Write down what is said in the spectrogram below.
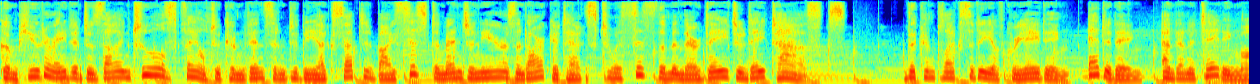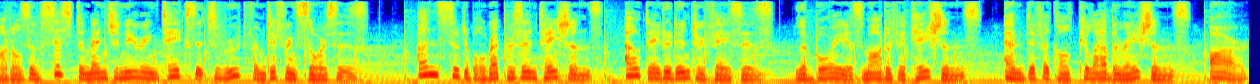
computer-aided design tools fail to convince and to be accepted by system engineers and architects to assist them in their day-to-day -day tasks. The complexity of creating, editing, and annotating models of system engineering takes its root from different sources. Unsuitable representations, outdated interfaces, laborious modifications, and difficult collaborations are,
